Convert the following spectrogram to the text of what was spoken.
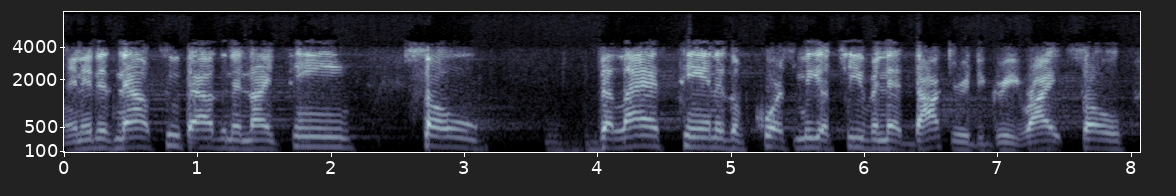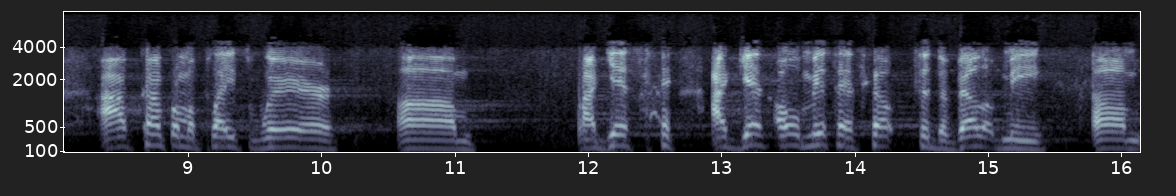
and it is now 2019. So the last 10 is, of course, me achieving that doctorate degree, right? So I've come from a place where um, I guess I guess Ole Miss has helped to develop me um,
